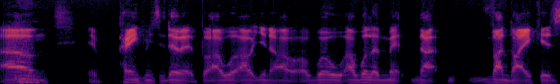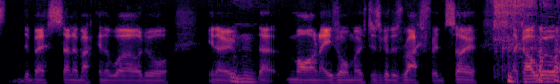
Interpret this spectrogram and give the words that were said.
Um, mm-hmm it pains me to do it, but I will, I, you know, I will, I will admit that Van Dijk is the best centre back in the world, or you know mm-hmm. that Mane is almost as good as Rashford. So, like, I will,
